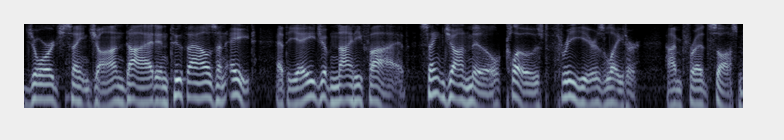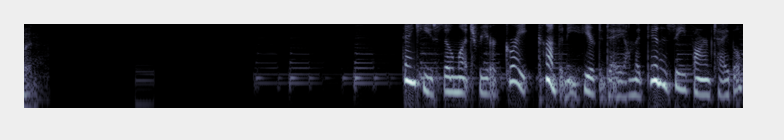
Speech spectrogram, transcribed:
George St. John died in 2008 at the age of 95. St. John Mill closed three years later. I'm Fred Sauceman. Thank you so much for your great company here today on the Tennessee Farm Table.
